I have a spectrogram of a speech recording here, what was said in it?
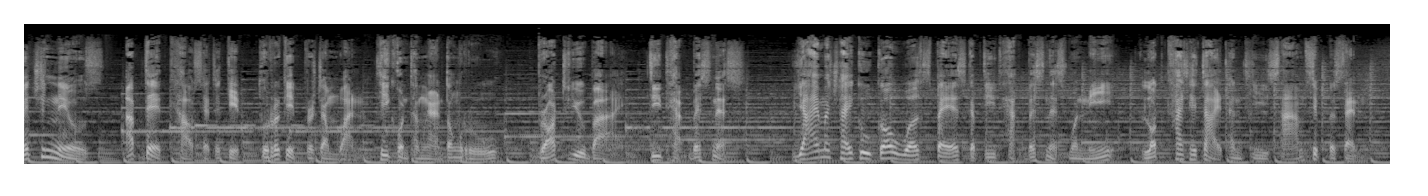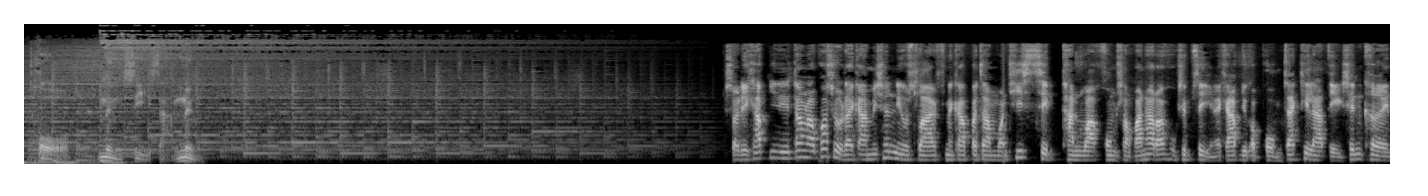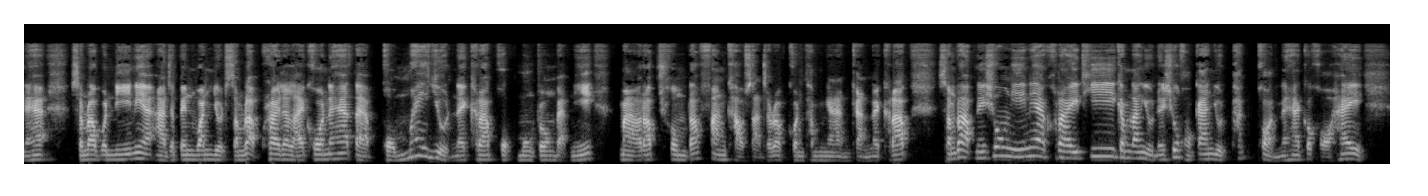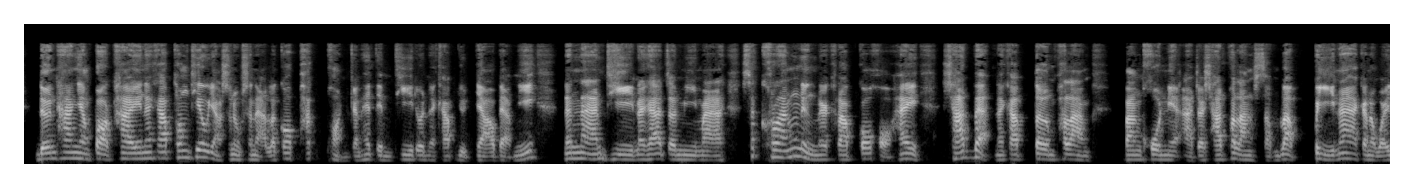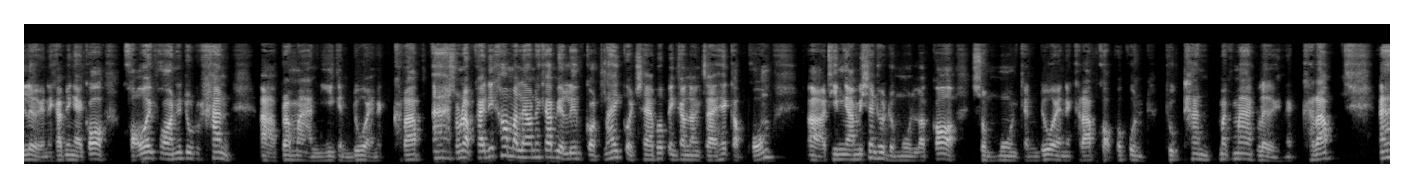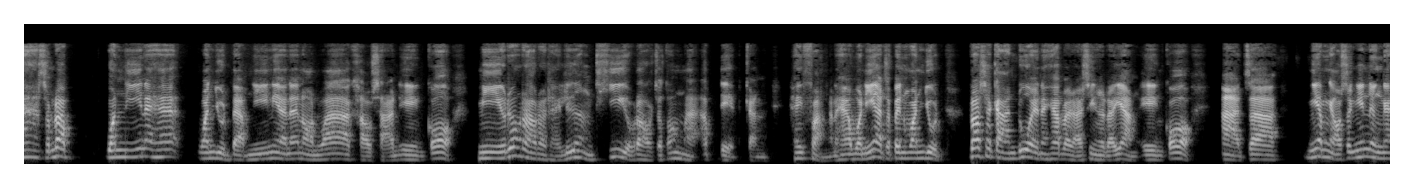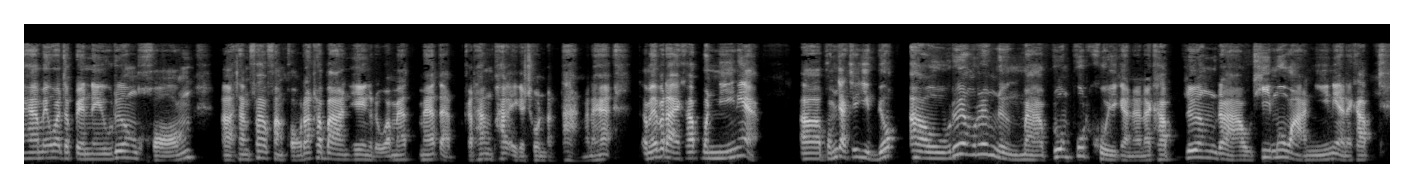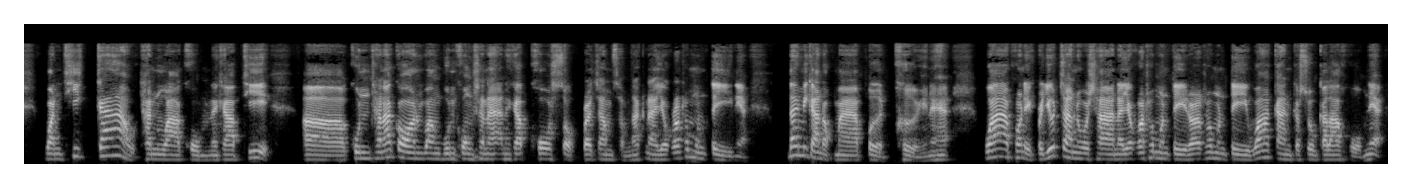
Mission News อัปเดตข่าวเศรษฐกิจธุรกิจประจำวันที่คนทำงานต้องรู้ brought to you by d t a c Business ย้ายมาใช้ Google Workspace กับ d t a c Business วันนี้ ลดค่าใช้จ่ายทันที 30%โทร1431 สวัสดีครับ ยินดีต้อนรับเข้าสู่รายการ Mission News Live นะครับประจำวันที่ 10 ธันวาคม 2564 นะครับอยู่กับผมแจ็คทีลาติกเช่นเคยนะฮะสำหรับวันนี้เนี่ยอาจจะเป็นวันหยุดสำหรับใครหลายๆคนนะฮะแต่ผมไม่หยุดนะครับ6โมงตรงแบบนี้มารับชมรับฟังข่าวสารสำหรับคนทำงานกันนะครับสำหรับในช่วงนี้เนี่ยใครที่กำลังอยู่ในช่วงของการหยุดพักผ่อนนะฮะก็ขอให้เดินทางอย่างปลอดภัยนะครับท่องเที่ยวอย่างสนุกสนานแล้วก็พักผ่อนกันให้เต็มที่ด้วยนะครับหยุดยาวแบบนี้นานๆทีนะครับจะมีมาสักครั้งหนึ่งนะครับก็ขอให้ชาร์จแบตนะครับเติมพลังบางคนเนี่ยอาจจะชาร์จพลังสำหรับปีหน้ากันเอาไว้เลยนะครับยังไงก็ขออวยพรให้ทุกท่านประมาณนี้กันด้วยนะครับสำหรับใครที่เข้ามาแล้วนะครับอย่าลืมกดไลค์กดแชร์เพื่อเป็นกำลังใจให้กับผมทีมงาน Mission to the Moon แล้วก็สมมูลกันด้วยนะครับขอบพระคุณทุกท่านมาก ๆเลยนะครับสำหรับวันนี้นะฮะวันหยุดแบบนี้เนี่ยแน่นอนว่าข่าวสารเองก็มีเรื่องราวหลาย ๆ เรื่องที่เราจะต้องมาอัปเดตกันให้ฟังนะฮะวันนี้อาจจะเป็นวันหยุดราชการด้วยนะครับหลาย ๆ สิ่งหลายอย่างเองก็อาจจะเงียบเหงาสักนิดหนึ่งนะฮะไม่ว่าจะเป็นในเรื่องของอทางฝากฝั่งของรัฐบาลเอง หรือว่าแม้แม้แต่กระทั่งภาคเอกชนต่างๆนะฮะแต่ไม่เป็นไรครับ วันนี้เนี่ยผมอยากจะหยิบยกเอาเรื่องเรื่องหนึ่งมาร่วมพูดคุยกันนะครับ เรื่องราวที่เมื่อวานนี้เนี่ยนะครับ วันที่ 9 ธันวาคมนะครับที่คุณธนกรวังบุญคงชนะนะครับโฆษกประจำสำนักนายกรัฐมนตรีเนี่ยได้มีการออกมาเปิดเผยนะฮะว่าพลเอกประยุทธ์จันโอชานายกรัฐมนตรีรัฐมนตรีว่าการกระทรวงกลาโหมเนี่ย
